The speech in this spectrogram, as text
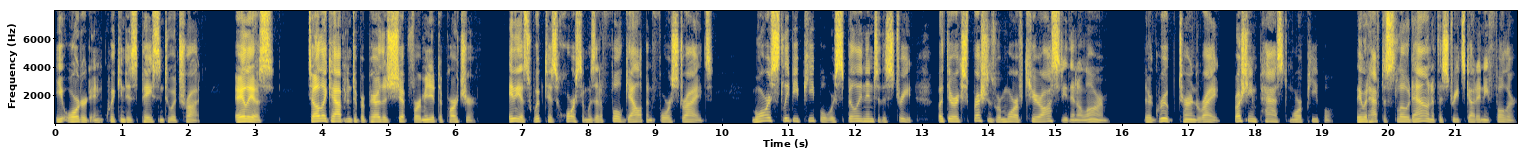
he ordered and quickened his pace into a trot. Elias, tell the captain to prepare the ship for immediate departure. Elias whipped his horse and was at a full gallop in four strides. More sleepy people were spilling into the street, but their expressions were more of curiosity than alarm. Their group turned right, brushing past more people. They would have to slow down if the streets got any fuller.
